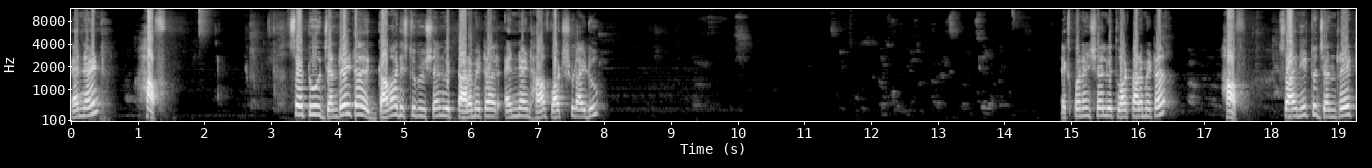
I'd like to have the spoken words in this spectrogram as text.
n and half. So, to generate a gamma distribution with parameter n and half what should I do? Exponential with what parameter? Half. So, I need to generate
